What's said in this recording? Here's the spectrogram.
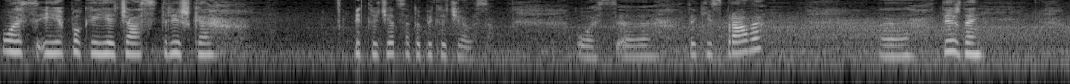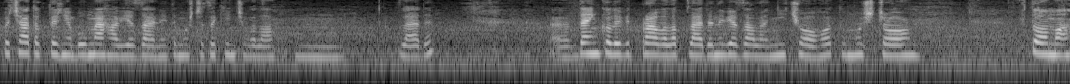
Ось, і поки є час трішки підключитися, то підключилися. Ось е, такі справи. Е, тиждень, початок тижня був мега в'язальний, тому що закінчувала м, пледи. Е, в день, коли відправила пледи, не в'язала нічого, тому що втома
